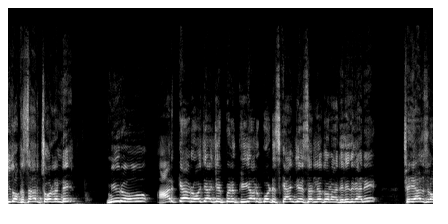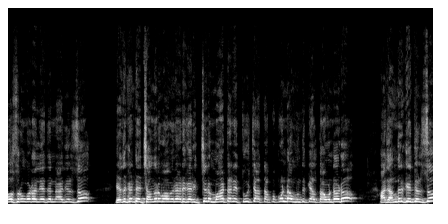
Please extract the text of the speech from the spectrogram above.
ఇది ఒకసారి చూడండి. మీరు ఆర్కే రోజా చెప్పిన క్యూఆర్ కోడ్ స్కాన్ చేశారు లేదో నాకు తెలియదు కానీ చేయాల్సిన అవసరం కూడా లేదని నాకు తెలుసు. ఎందుకంటే చంద్రబాబు నాయుడు గారు ఇచ్చిన మాటని తూచా తప్పకుండా ముందుకెళ్తా ఉన్నాడు. అది అందరికీ తెలుసు.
